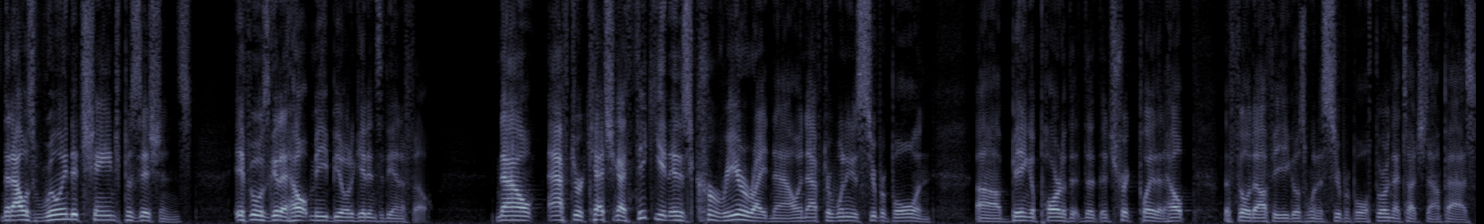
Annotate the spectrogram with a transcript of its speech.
that I was willing to change positions if it was going to help me be able to get into the NFL. Now, after catching, I think he in his career right now, and after winning a Super Bowl and uh, being a part of the, the, the trick play that helped the Philadelphia Eagles win a Super Bowl, throwing that touchdown pass,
